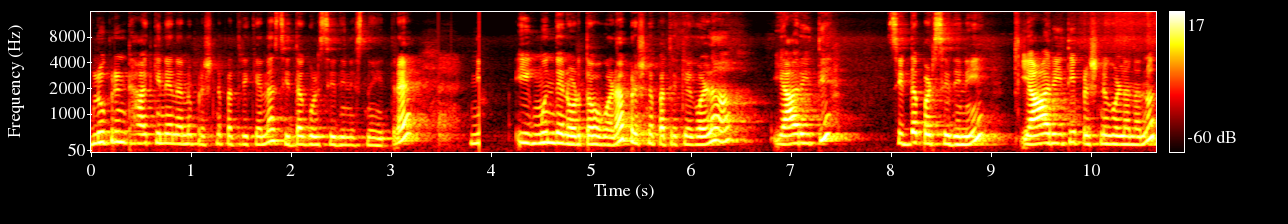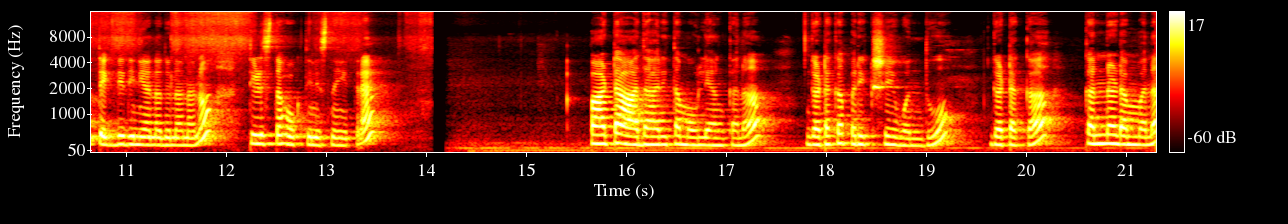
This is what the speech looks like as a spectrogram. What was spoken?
ಬ್ಲೂ ಪ್ರಿಂಟ್ ಹಾಕಿನೇ ನಾನು ಪ್ರಶ್ನೆ ಪತ್ರಿಕೆಯನ್ನು ಸಿದ್ಧಗೊಳಿಸಿದ್ದೀನಿ ಸ್ನೇಹಿತರೆ. ಈಗ ಮುಂದೆ ನೋಡ್ತಾ ಹೋಗೋಣ ಪ್ರಶ್ನೆ ಪತ್ರಿಕೆಗಳನ್ನ ಯಾವ ರೀತಿ ಸಿದ್ಧಪಡಿಸಿದ್ದೀನಿ ಯಾವ ರೀತಿ ಪ್ರಶ್ನೆಗಳನ್ನ ನಾನು ತೆಗೆದಿದ್ದೀನಿ ಅನ್ನೋದನ್ನು ನಾನು ತಿಳಿಸ್ತಾ ಹೋಗ್ತೀನಿ, ಸ್ನೇಹಿತರೆ. ಪಾಠ ಆಧಾರಿತ ಮೌಲ್ಯಾಂಕನ, ಘಟಕ ಪರೀಕ್ಷೆ ಒಂದು, ಘಟಕ ಕನ್ನಡಮ್ಮನ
